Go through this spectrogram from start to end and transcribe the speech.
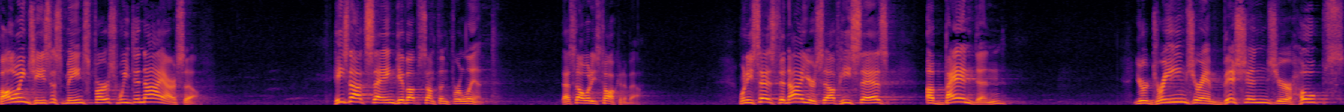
Following Jesus means first we deny ourselves. He's not saying give up something for Lent. That's not what he's talking about. When he says deny yourself, he says abandon your dreams, your ambitions, your hopes,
